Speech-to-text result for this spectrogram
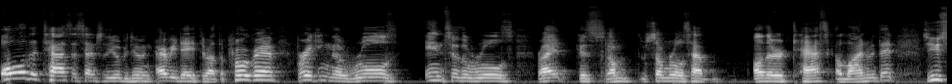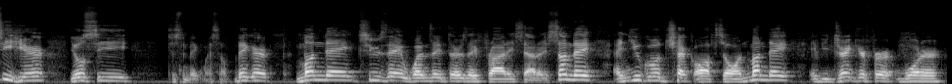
all the tasks essentially you'll be doing every day throughout the program, breaking the rules into the rules, right? Because some some rules have other tasks aligned with it. So you see here, you'll see just to make myself bigger. Monday, Tuesday, Wednesday, Thursday, Friday, Saturday, Sunday, and you go check off. So on Monday, if you drink your water,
